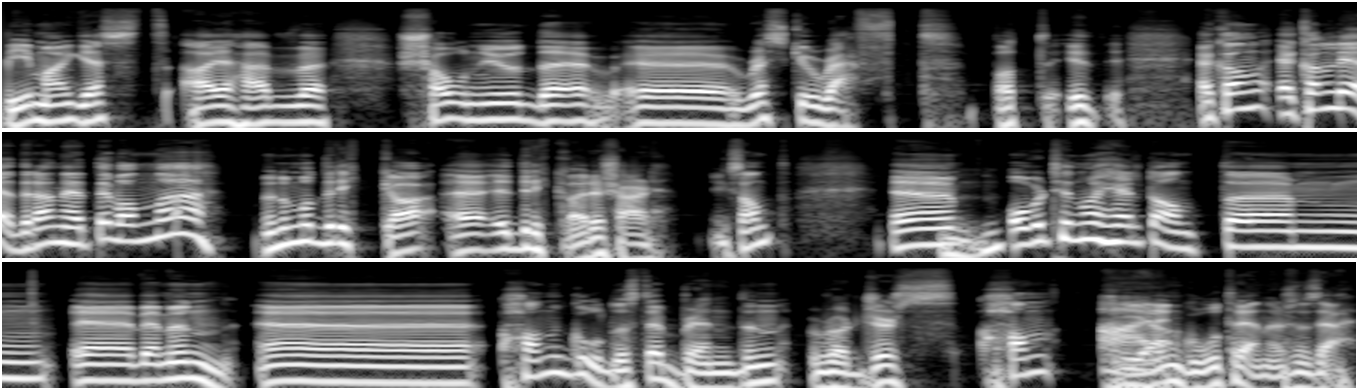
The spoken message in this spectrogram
be my guest. I have shown you the uh, rescue raft. It, jeg, kan, jeg kan lede deg ned til vannet, men du må drikke, eh, drikke av det sjæl. Ikke sant? Eh, Over til noe helt annet, um, eh, Vemund. Eh, han godeste Brendan Rogers. Han er Ja. en god trener, syns jeg.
